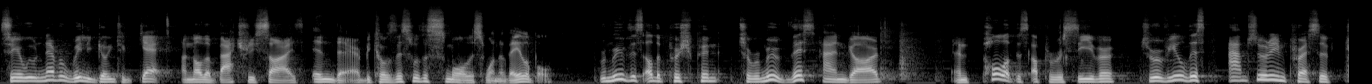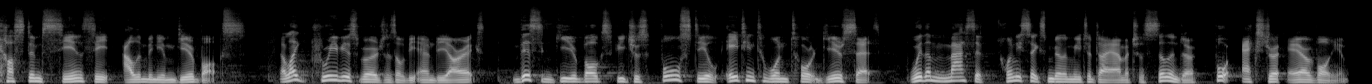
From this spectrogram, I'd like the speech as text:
So we are never really going to get another battery size in there because this was the smallest one available. Remove this other push pin to remove this handguard and pull up this upper receiver to reveal this absolutely impressive custom CNC aluminum gearbox. Now, like previous versions of the MDRX, this gearbox features full steel 18 to 1 torque gear sets with a massive 26mm diameter cylinder for extra air volume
